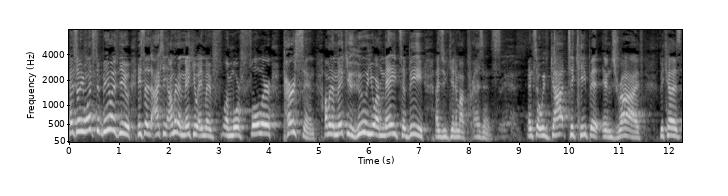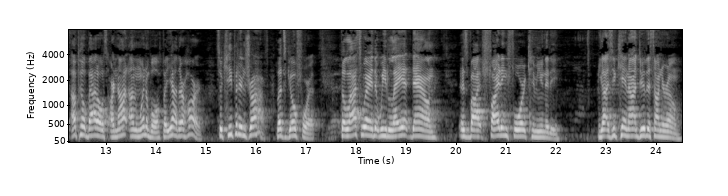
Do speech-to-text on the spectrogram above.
And so He wants to be with you. He says, actually, I'm going to make you a, a more fuller person. I'm going to make you who you are made to be as you get in my presence. And so we've got to keep it in drive because uphill battles are not unwinnable, but yeah, they're hard. So keep it in drive. Let's go for it. The last way that we lay it down is by fighting for community. You guys, you cannot do this on your own.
